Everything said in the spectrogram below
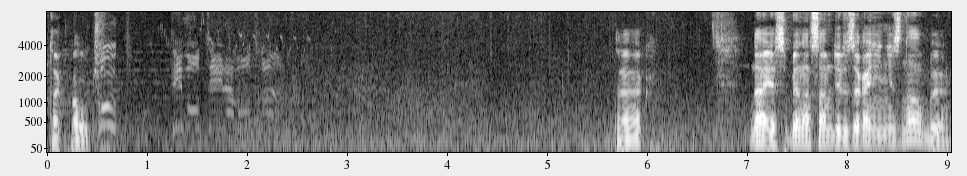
Так получше. Так. Да, если бы я на самом деле заранее не знал бы,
